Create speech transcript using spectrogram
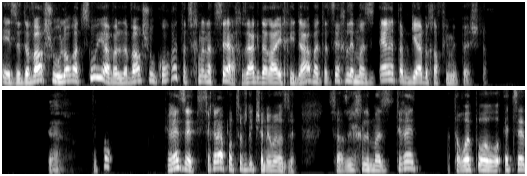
אה, זה דבר שהוא לא רצוי, אבל דבר שהוא קורה, אתה צריך לנצח, זו ההגדרה היחידה, ואתה צריך למזער את הפגיעה בחפים מפשע. כן. תראה את זה, תסתכל על הפרצוף שלי כשאני אומר את זה. צריך למז... תראה, אתה רואה פה עצב,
